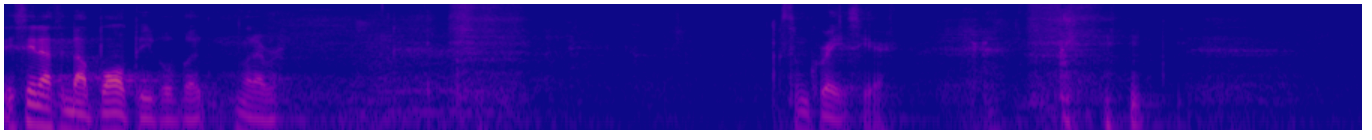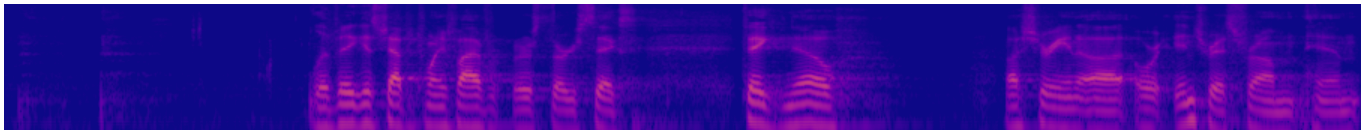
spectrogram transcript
They say nothing about bald people, but whatever. Some grace here. Leviticus chapter 25, verse 36. Take no ushering uh, or interest from him,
